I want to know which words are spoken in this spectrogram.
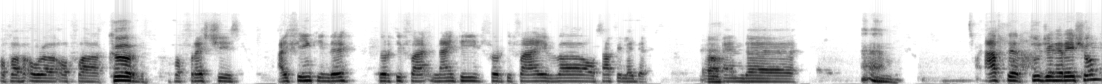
of a, or a, of a curd of a fresh cheese. I think in the 35, 1935 uh, or something like that. Wow. And uh, after two generation,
